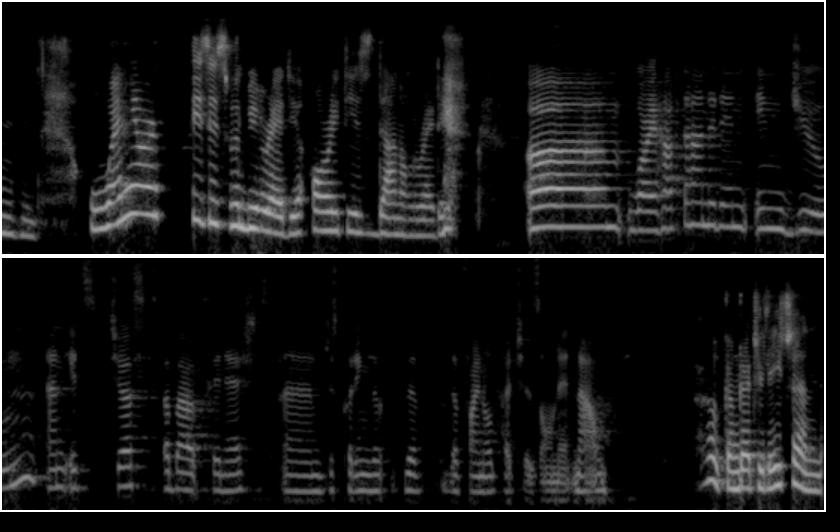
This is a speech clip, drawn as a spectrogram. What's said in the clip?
Mm-hmm. When your thesis will be ready, or it is done already? Um, well, I have to hand it in in June, and it's just about finished. I'm just putting the the, the final touches on it now. Oh, congratulations!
